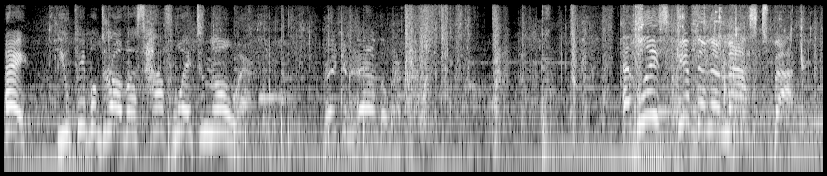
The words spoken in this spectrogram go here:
Hey, you people drove us halfway to nowhere. They can handle it! At least give them their masks back.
